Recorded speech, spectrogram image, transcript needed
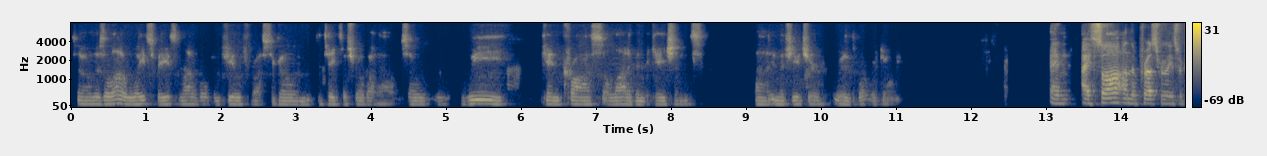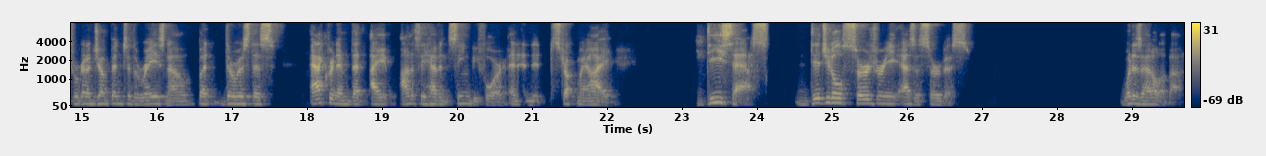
So there's a lot of white space, a lot of open field for us to go and to take this robot out. So we can cross a lot of indications uh, in the future with what we're doing. And I saw on the press release, which we're going to jump into the raise now, but there was this acronym that I honestly haven't seen before, and, and it struck my eye. DSaaS, Digital Surgery as a Service. What is that all about?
